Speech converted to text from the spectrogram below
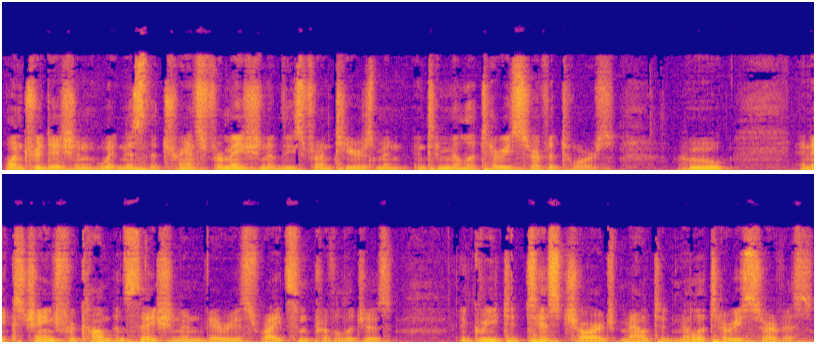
One tradition witnessed the transformation of these frontiersmen into military servitors who, in exchange for compensation and various rights and privileges, agreed to discharge mounted military service,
